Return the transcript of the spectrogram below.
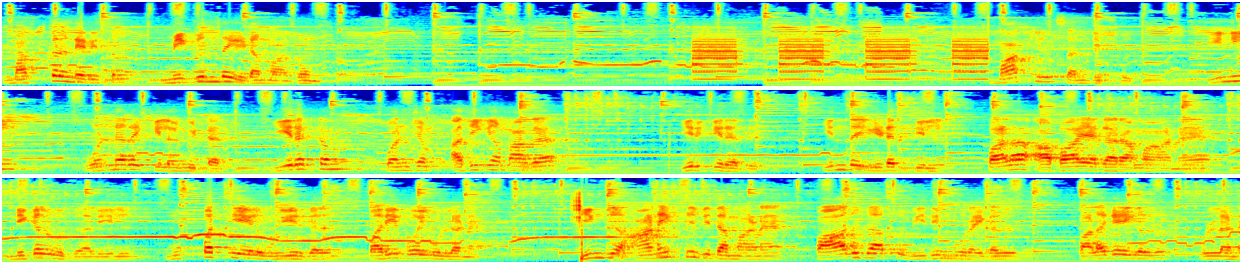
மக்கள் நெரிசல் மிகுந்த இடமாகும். மாக்கில் சந்திப்பு. இனி ஒன்றரை கிலோமீட்டர். இறக்கம் கொஞ்சம் அதிகமாக இருக்கிறது. இந்த இடத்தில் பல அபாயகரமான நிகழ்வுகளில் முப்பத்தி ஏழு உயிர்கள் பறிபோய் உள்ளன இங்கு அனைத்து விதமான பாதுகாப்பு விதிமுறைகள் பலகைகள் உள்ளன.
